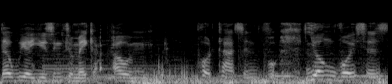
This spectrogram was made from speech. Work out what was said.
that we are using to make our podcast and vo- young voices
